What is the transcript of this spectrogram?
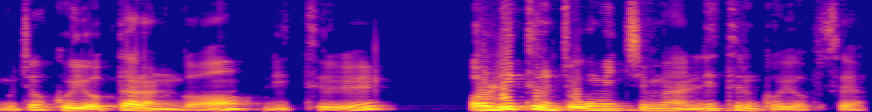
뭐죠? 거의 없다라는 거. 리틀. 어, 리틀은 조금 있지만 리틀은 거의 없어요.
